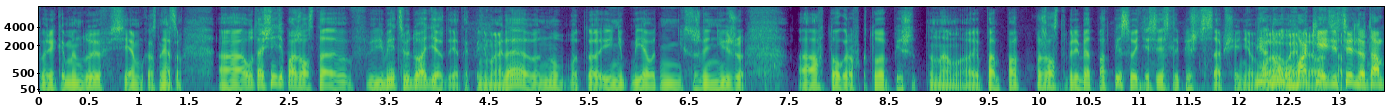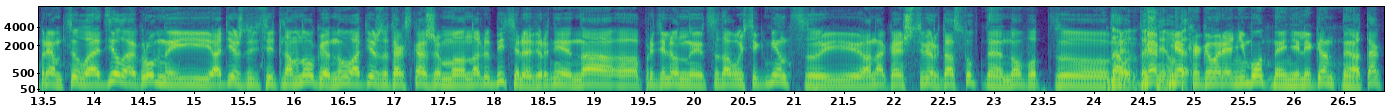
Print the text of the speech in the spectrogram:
Рекомендую всем красноярцам. А, Уточните, пожалуйста, э, имеется в виду одежда, я так понимаю, да? Ну, вот, э, и не- я вот, к сожалению, не вижу автограф, кто пишет нам. Э, пожалуйста, ребят, подписывайтесь, если пишете сообщение Не, в ну, в Оке действительно там прям целый отдел огромный, и одежды действительно много. Ну, одежда, так скажем, на любителя, вернее, на определенный ценовой сегмент, и она, конечно, сверхдоступная, но вот, э, да, мя- вот уточняю, мягко вот... говоря, не модная, не элегантная, а так,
